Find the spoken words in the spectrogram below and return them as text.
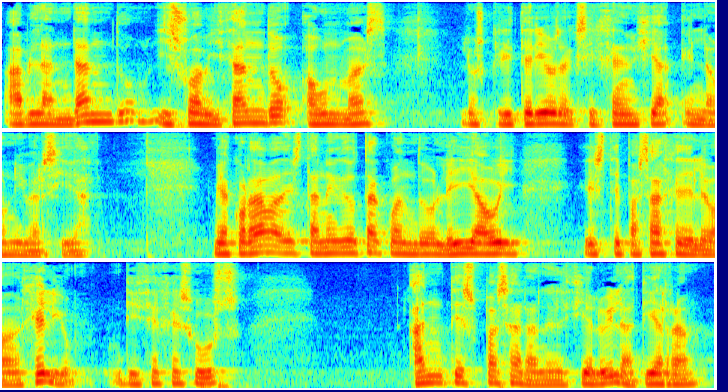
ablandando y suavizando aún más los criterios de exigencia en la universidad. Me acordaba de esta anécdota cuando leía hoy este pasaje del Evangelio. Dice Jesús, antes pasarán el cielo y la tierra,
